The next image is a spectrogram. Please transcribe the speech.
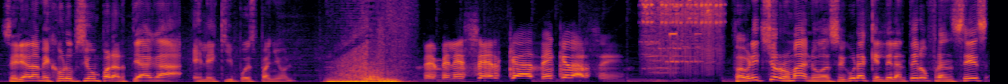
¿Sería la mejor opción para Arteaga el equipo español? Dembélé cerca de quedarse. Fabrizio Romano asegura que el delantero francés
